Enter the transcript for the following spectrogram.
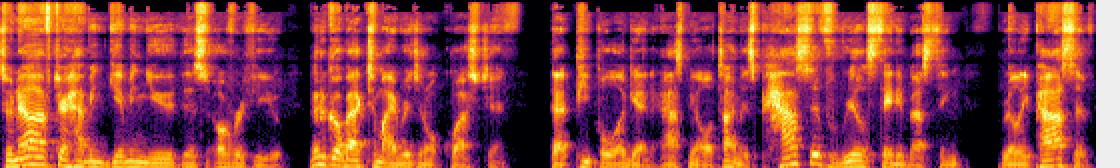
So now after having given you this overview, I'm going to go back to my original question that people again ask me all the time is passive real estate investing really passive?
